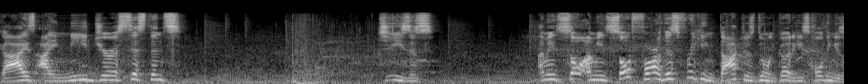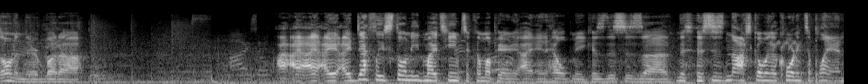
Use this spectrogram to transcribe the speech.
Guys, I need your assistance. Jesus. I mean, so I mean, so far this freaking doctor's doing good. He's holding his own in there, but uh, I I I, definitely still need my team to come up here and, and help me because this is uh this is not going according to plan.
